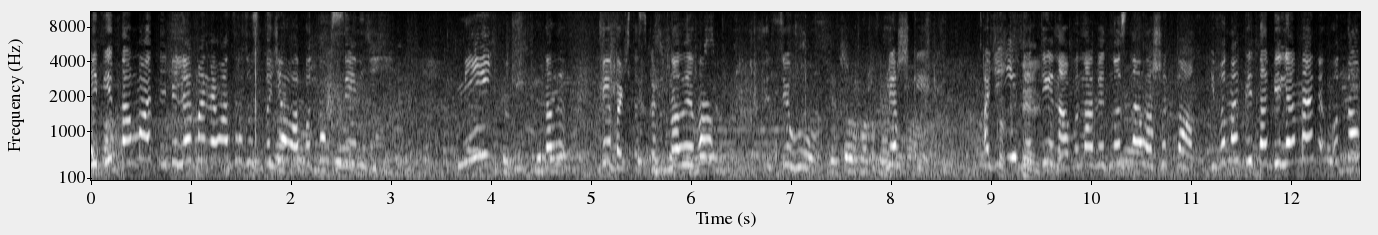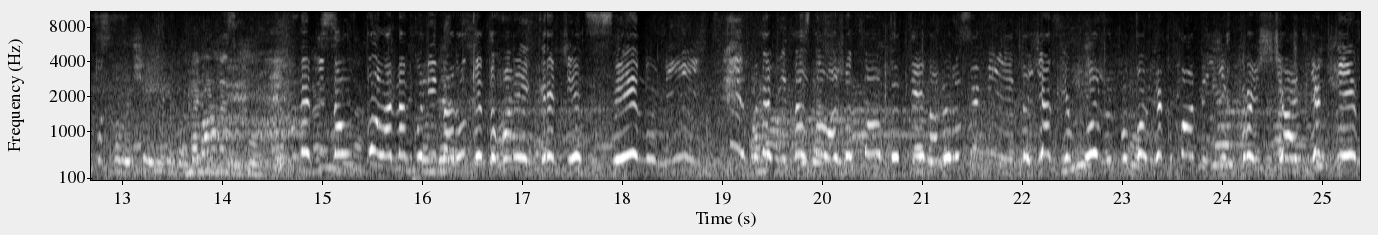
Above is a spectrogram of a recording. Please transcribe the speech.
І бідна мати біля мене вона зразу стояла, бо так син її. Мій, вибачте, скажу, наливав цього пляшки. А її дитина, вона видно знала, що там. І вона бідна біля мене, отак от вона бідна впала на коліна, руки догори і кричить, сину мій. Вона бідна знала, що там дитина, ви розумієте, як я можу потім, як мати їх прощати, яким,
